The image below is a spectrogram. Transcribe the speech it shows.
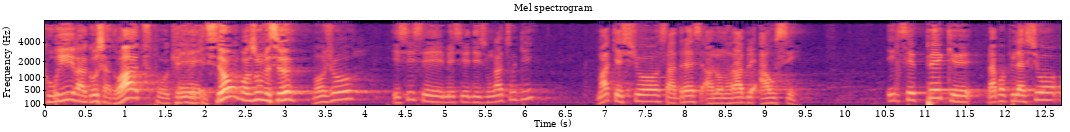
Courir à gauche, à droite pour recueillir les questions. Bonjour monsieur. Bonjour, ici c'est M. Dezunga Tsudi. Ma question s'adresse à l'honorable Aoussé. Il se peut que la population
